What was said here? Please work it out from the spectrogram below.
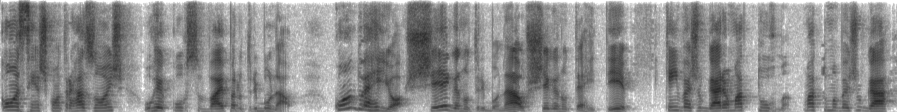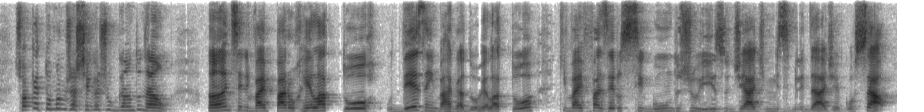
com assim as contrarrazões, o recurso vai para o tribunal. Quando o RO chega no tribunal, chega no TRT, quem vai julgar é uma turma. Uma turma vai julgar. Só que a turma não já chega julgando, não. Antes, ele vai para o relator, o desembargador relator, que vai fazer o segundo juízo de admissibilidade recursal.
